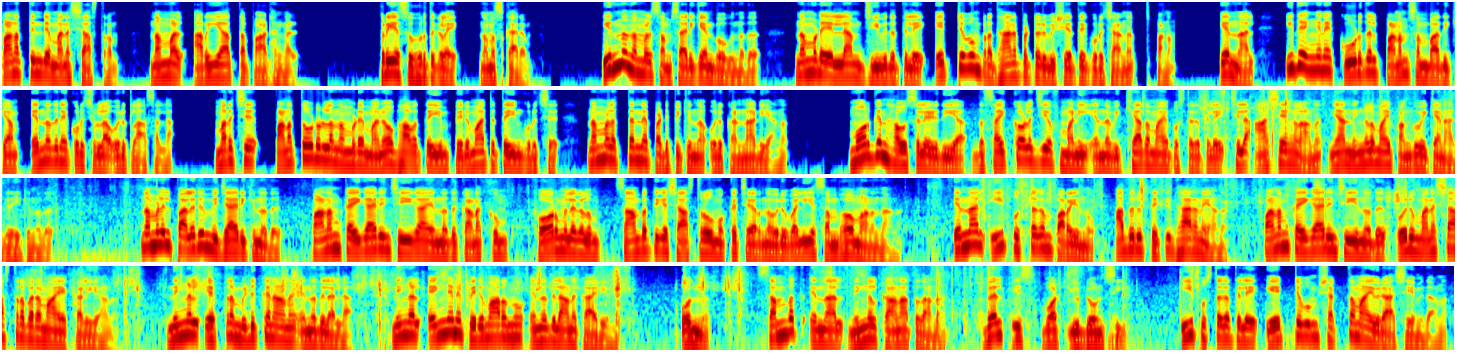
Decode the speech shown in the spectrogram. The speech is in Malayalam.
പണത്തിന്റെ മനഃശാസ്ത്രം നമ്മൾ അറിയാത്ത പാഠങ്ങൾ. പ്രിയ സുഹൃത്തുക്കളെ നമസ്കാരം. ഇന്ന് നമ്മൾ സംസാരിക്കാൻ പോകുന്നത് നമ്മുടെ എല്ലാം ജീവിതത്തിലെ ഏറ്റവും പ്രധാനപ്പെട്ട ഒരു വിഷയത്തെക്കുറിച്ചാണ് പണം. എന്നാൽ ഇതെങ്ങനെ കൂടുതൽ പണം സമ്പാദിക്കാം എന്നതിനെക്കുറിച്ചുള്ള ഒരു ക്ലാസ് അല്ല മറിച്ച് പണത്തോടുള്ള നമ്മുടെ മനോഭാവത്തെയും പെരുമാറ്റത്തെയും കുറിച്ച് നമ്മളെത്തന്നെ പഠിപ്പിക്കുന്ന ഒരു കണ്ണാടിയാണ്. മോർഗൻ ഹൗസൽ എഴുതിയ ദ സൈക്കോളജി ഓഫ് മണി എന്ന വിഖ്യാതമായ പുസ്തകത്തിലെ ചില ആശയങ്ങളാണ് ഞാൻ നിങ്ങളുമായി പങ്കുവയ്ക്കാൻ ആഗ്രഹിക്കുന്നത്. നമ്മളിൽ പലരും വിചാരിക്കുന്നത് പണം കൈകാര്യം ചെയ്യുക എന്നത് കണക്കും ഫോർമുലകളും സാമ്പത്തിക ശാസ്ത്രവും ഒക്കെ ചേർന്ന ഒരു വലിയ സംഭവമാണെന്നാണ്. എന്നാൽ ഈ പുസ്തകം പറയുന്നു അതൊരു തെറ്റിദ്ധാരണയാണ്. പണം കൈകാര്യം ചെയ്യുന്നത് ഒരു മനഃശാസ്ത്രപരമായ കളിയാണ്. നിങ്ങൾ എത്ര മിടുക്കനാണ് എന്നതിലല്ല നിങ്ങൾ എങ്ങനെ പെരുമാറുന്നു എന്നതിലാണ് കാര്യം. ഒന്ന് സമ്പത്ത് എന്നാൽ നിങ്ങൾ കാണാത്തതാണ്. Wealth is what you don't see ഈ പുസ്തകത്തിലെ ഏറ്റവും ശക്തമായ ഒരു ആശയം ഇതാണ്.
